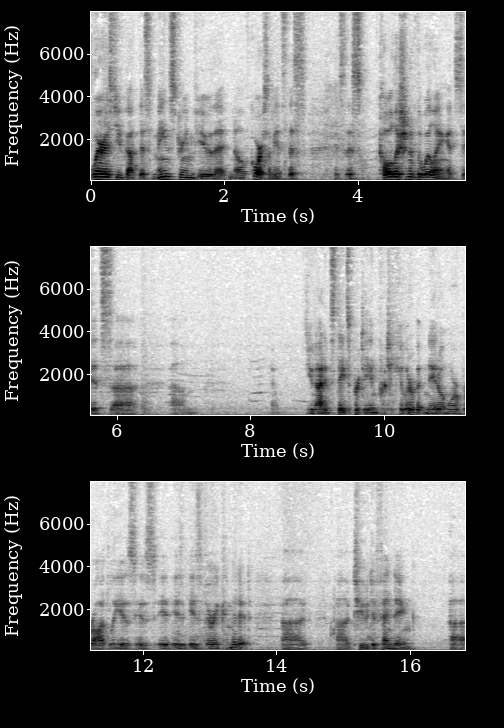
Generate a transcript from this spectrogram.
Whereas you've got this mainstream view that no, of course, I mean it's this it's this coalition of the willing. It's it's uh, um, you know, the United States in particular, but NATO more broadly is is is, is very committed uh, uh, to defending uh,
